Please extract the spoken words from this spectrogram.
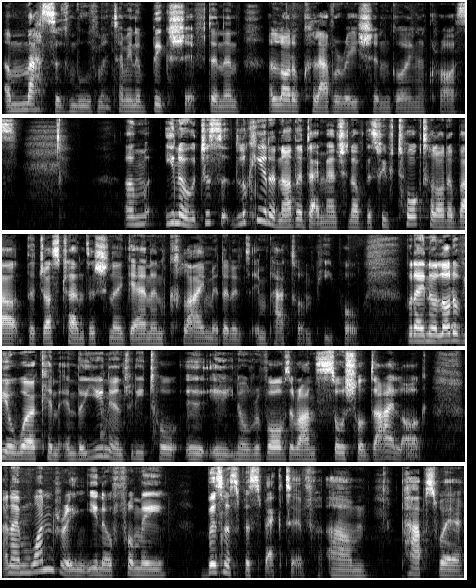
a massive movement. I mean, a big shift and then a lot of collaboration going across. Um, you know, just looking at another dimension of this, we've talked a lot about the just transition again and climate and its impact on people. But I know a lot of your work in, in the unions really, talk, you know, revolves around social dialogue. And I'm wondering, you know, from a business perspective, um, perhaps where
